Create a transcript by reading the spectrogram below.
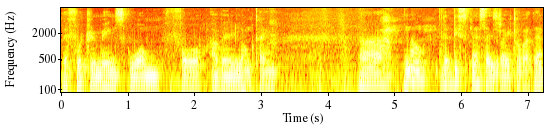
the food remains warm for a very long time. Uh, now the dispenser is right over there.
